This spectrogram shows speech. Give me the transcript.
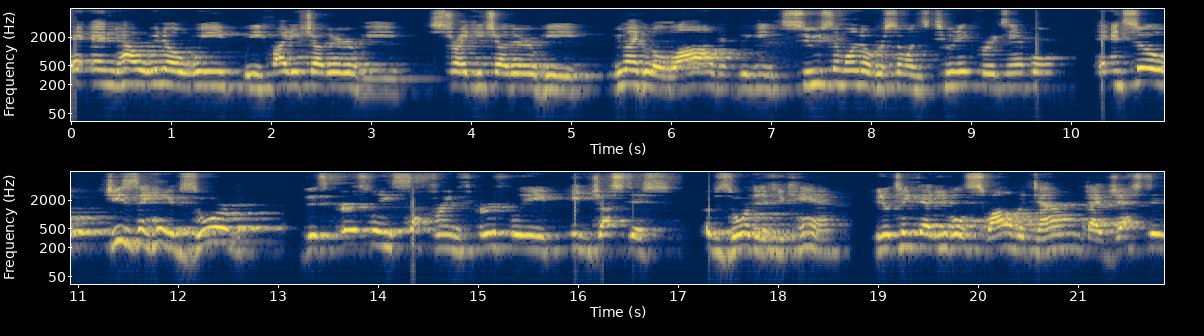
And how, you know, we, we fight each other, we strike each other, we, we might go to law, we may sue someone over someone's tunic, for example. And so Jesus is saying, hey, absorb this earthly suffering, this earthly injustice. Absorb it if you can. You know, take that evil, swallow it down, digest it,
